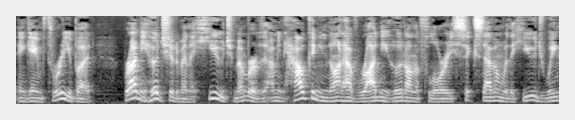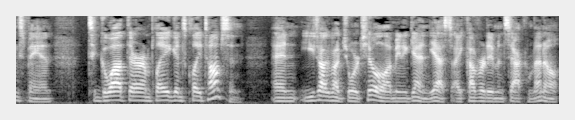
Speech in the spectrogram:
in game three but Rodney Hood should have been a huge member of the. I mean, how can you not have Rodney Hood on the floor? He's six seven with a huge wingspan to go out there and play against Klay Thompson. And you talk about George Hill. I mean, again, yes, I covered him in Sacramento.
